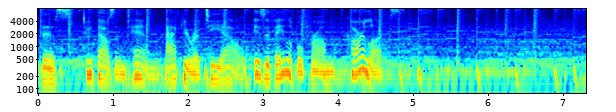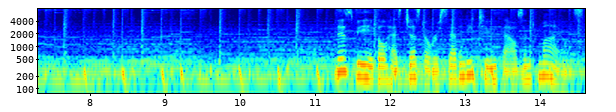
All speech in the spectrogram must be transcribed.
This 2010 Acura TL is available from Carlux. This vehicle has just over 72,000 miles.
